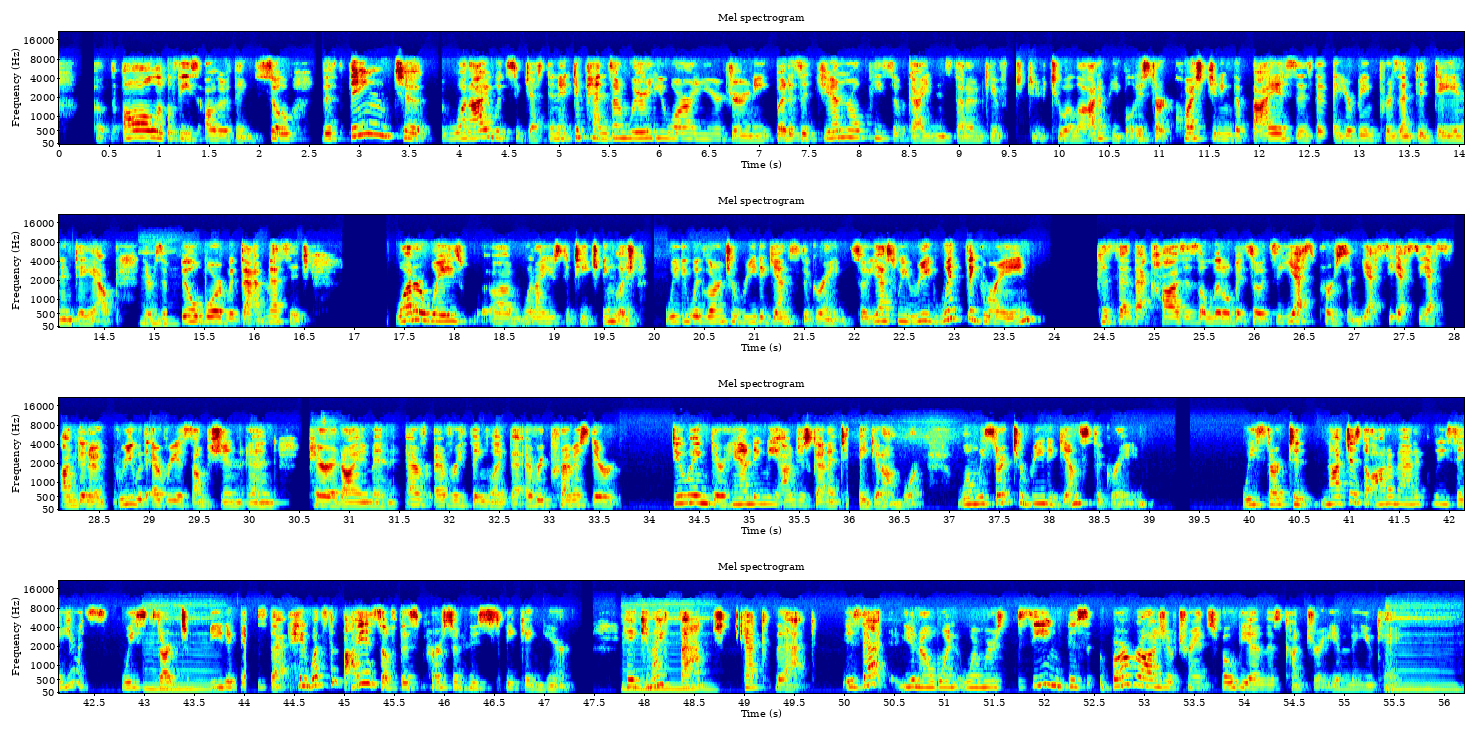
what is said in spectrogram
all of these other things. So the thing to what i would suggest and it depends on where you are in your journey but as a general piece of guidance that i would give to, to a lot of people is start questioning the biases that you're being presented day in and day out. There's a Mm. billboard with that message. What are ways um, when i used to teach english we would learn to read against the grain. So yes we read with the grain because then that causes a little bit so it's a yes person yes yes yes. I'm going to agree with every assumption and paradigm and ev- everything like that every premise they're doing they're handing me i'm just going to take it on board. When we start to read against the grain we start to not just automatically say yes we start to Mm. read against that. Hey what's the bias of this person who's speaking here? Hey can i Mm. fact check that is that you know when when we're seeing this barrage of transphobia in this country in the uk Mm.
